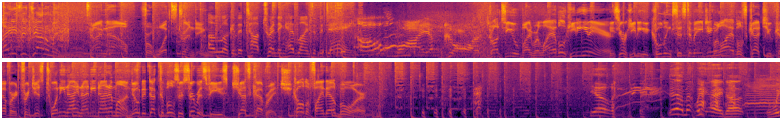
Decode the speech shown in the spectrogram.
Ladies and gentlemen, time now for What's Trending. A look at the top trending headlines of the day. Oh my God. Brought to you by Reliable Heating and Air. Is your heating and cooling system aging? Reliable's got you covered for just $29.99 a month. No deductibles or service fees, just coverage. Call to find out more. Yo. Yeah, man. We, hey, dog. We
